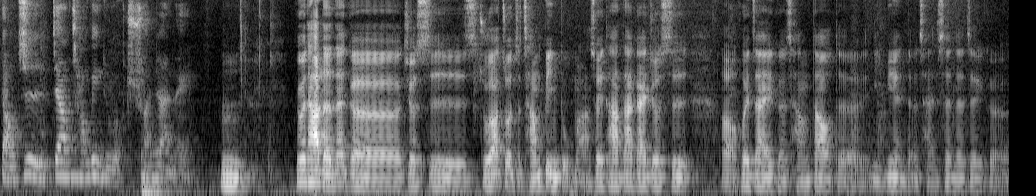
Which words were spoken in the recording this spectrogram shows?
导致这样肠病毒有传染嘞？嗯，因为它的那个就是主要做这肠病毒嘛，所以它大概就是呃会在一个肠道的里面的产生的这个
